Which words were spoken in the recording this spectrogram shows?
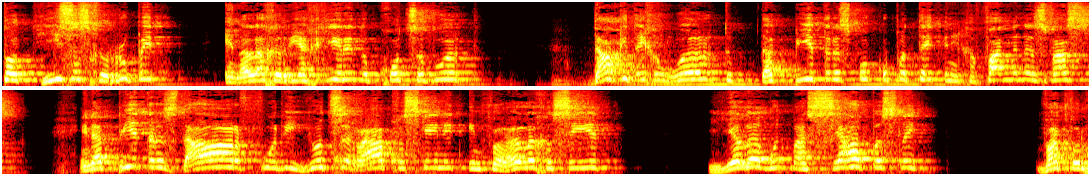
tot Jesus geroep het en hulle gereageer het op God se woord. Dalk het hy gehoor toe, dat Petrus ook op 'n tyd in die gevangenis was en dat Petrus daar voor die Joodse raad verskyn het en vir hulle gesê het: "Julle moet maar self besluit wat vir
